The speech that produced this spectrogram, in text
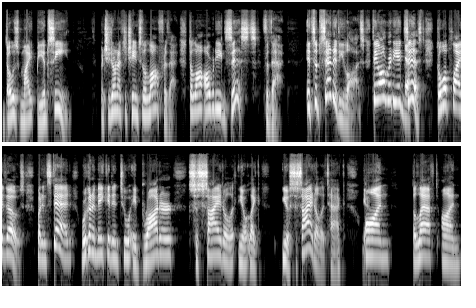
Those might be obscene. But you don't have to change the law for that. The law already exists for that. It's obscenity laws. They already exist. Yeah. Go apply those. But instead, we're going to make it into a broader societal, you know, like, you know, societal attack yeah. on the left, on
